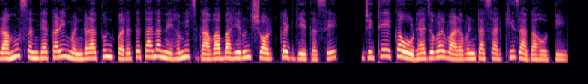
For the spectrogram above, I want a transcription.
रामू संध्याकाळी मंडळातून परतताना नेहमीच गावाबाहेरून शॉर्टकट घेत असे जिथे एका ओढ्याजवळ वाळवंटासारखी जागा होती.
